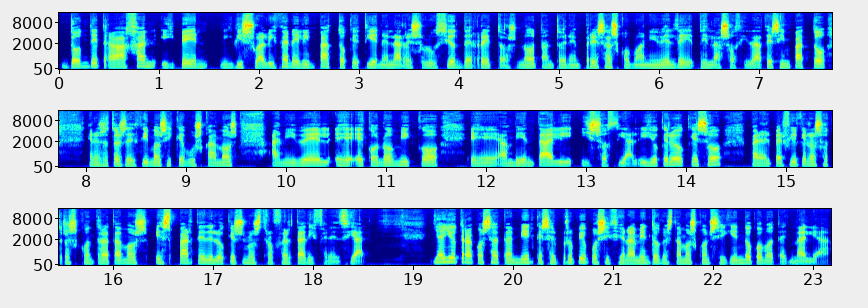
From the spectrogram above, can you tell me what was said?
donde trabajan y ven y visualizan el impacto que tiene la resolución de retos, ¿no? Tanto en empresas como a nivel de, la sociedad. Ese impacto que nosotros decimos y que buscamos a nivel eh, económico, eh, ambiental y, social. Y yo creo que eso, para el perfil que nosotros contratamos, es parte de lo que es nuestra oferta diferencial. Y hay otra cosa también que es el propio posicionamiento que estamos consiguiendo como Tecnalia.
